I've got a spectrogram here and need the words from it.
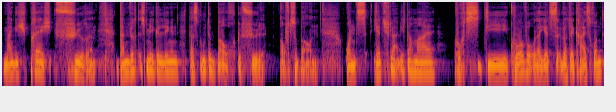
mein Gespräch führe, dann wird es mir gelingen, das gute Bauchgefühl aufzubauen. Und jetzt schlage ich nochmal kurz die Kurve oder jetzt wird der Kreis rund.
